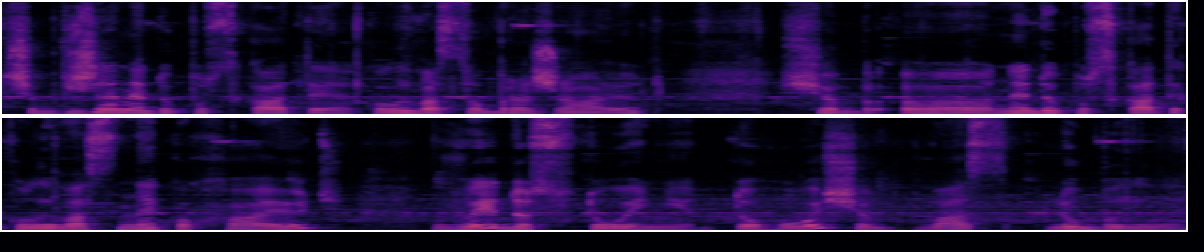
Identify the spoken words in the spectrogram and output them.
Щоб вже не допускати, коли вас ображають, щоб е, не допускати, коли вас не кохають. Ви достойні того, щоб вас любили.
